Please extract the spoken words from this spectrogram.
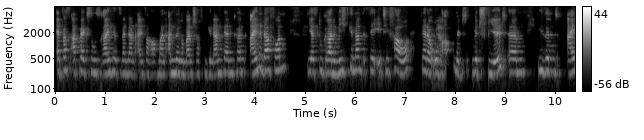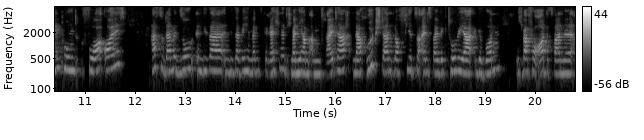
etwas Abwechslungsreiches, wenn dann einfach auch mal andere Mannschaften genannt werden können. Eine davon, die hast du gerade nicht genannt, ist der ETV, der da oben ja. auch mit, mitspielt. Ähm, die sind ein Punkt vor euch. Hast du damit so in dieser, in dieser Vehemenz gerechnet? Ich meine, die haben am Freitag nach Rückstand noch 4 zu 1 bei Viktoria gewonnen. Ich war vor Ort, es war eine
